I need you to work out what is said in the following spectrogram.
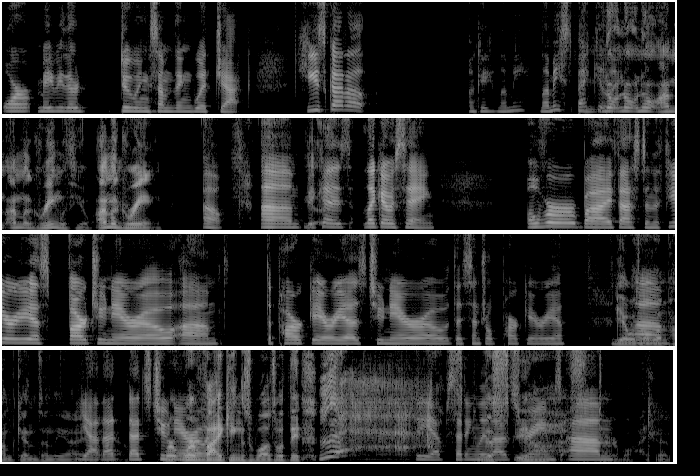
or maybe they're doing something with Jack. He's got a. Okay, let me let me speculate. No, no, no. I'm I'm agreeing with you. I'm agreeing. Oh, um, Yeah. because like I was saying, over by Fast and the Furious, far too narrow. Um, the park area is too narrow. The Central Park area, Yeah, with all Um, the pumpkins and the uh, yeah, that that's too where, narrow. where Vikings was with the the upsettingly the loud sc- yeah, screams. Um, terrible. I hate it.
